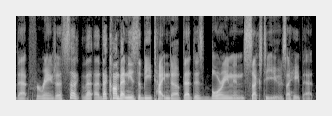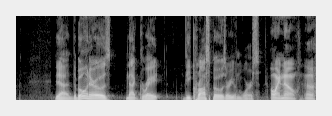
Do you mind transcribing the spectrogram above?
that for range. That's uh, that uh, that combat needs to be tightened up. That is boring and sucks to use. I hate that. Yeah, the bow and arrow is not great. The crossbows are even worse. Oh, I know. Ugh.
